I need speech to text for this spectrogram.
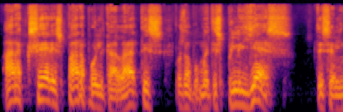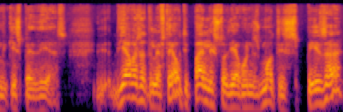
Άρα ξέρεις πάρα πολύ καλά τις, πώς να πούμε, τις πληγές της ελληνικής παιδείας. Διάβαζα τελευταία ότι πάλι στο διαγωνισμό της Πίζα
